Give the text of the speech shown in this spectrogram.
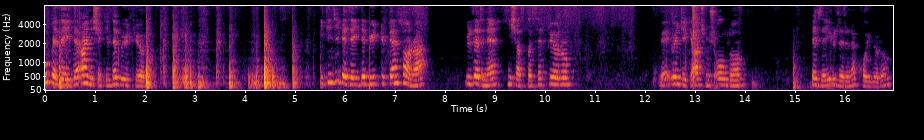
Bu bezeyi de aynı şekilde büyütüyorum. İkinci bezeyi de büyüttükten sonra üzerine nişasta serpiyorum. Ve önceki açmış olduğum bezeyi üzerine koyuyorum.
